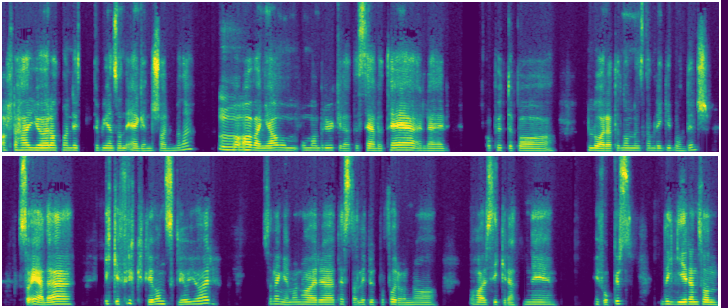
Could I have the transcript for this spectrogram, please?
alt det her gjør at man litt, det blir en sånn egen sjarm med det. Og Mm. avhengig av om, om man bruker det til CBT eller å putte på låret til noen mens de ligger i bondage, så er det ikke fryktelig vanskelig å gjøre, så lenge man har testa litt ut på forhånd og, og har sikkerheten i, i fokus. Det gir en sånn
